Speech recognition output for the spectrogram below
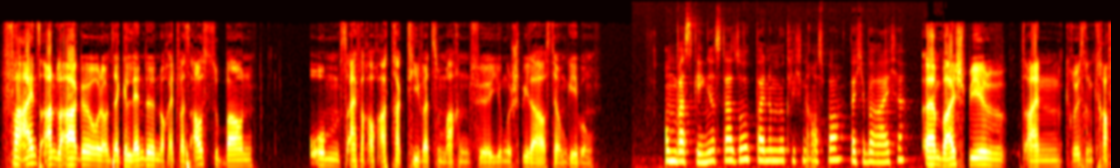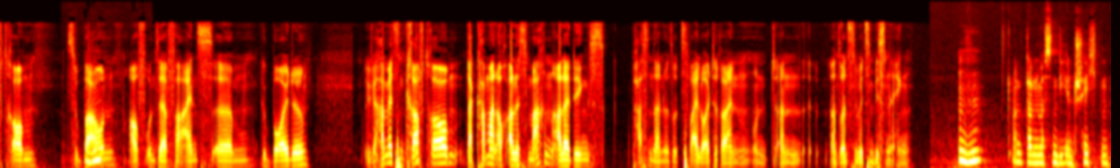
Vereinsanlage oder unser Gelände noch etwas auszubauen, um es einfach auch attraktiver zu machen für junge Spieler aus der Umgebung. Um was ging es da so bei einem möglichen Ausbau? Welche Bereiche? Ähm, Beispiel, einen größeren Kraftraum zu bauen mhm. auf unser Vereinsgebäude. Ähm, wir haben jetzt einen Kraftraum, da kann man auch alles machen, allerdings passen da nur so zwei Leute rein und an, ansonsten wird es ein bisschen eng. Mhm. Und dann müssen die in Schichten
